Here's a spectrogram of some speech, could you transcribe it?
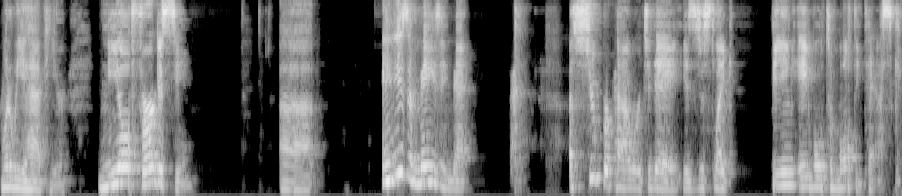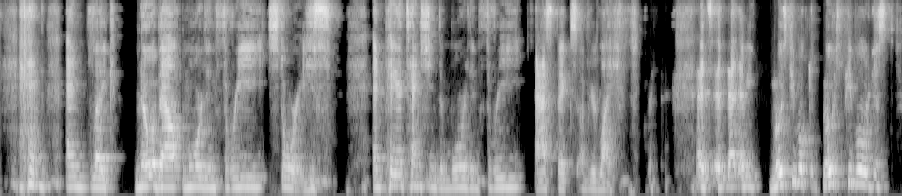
What do we have here? Neil Ferguson. Uh, and it is amazing that a superpower today is just like being able to multitask and and like know about more than three stories and pay attention to more than three aspects of your life. it's that I mean, most people most people are just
